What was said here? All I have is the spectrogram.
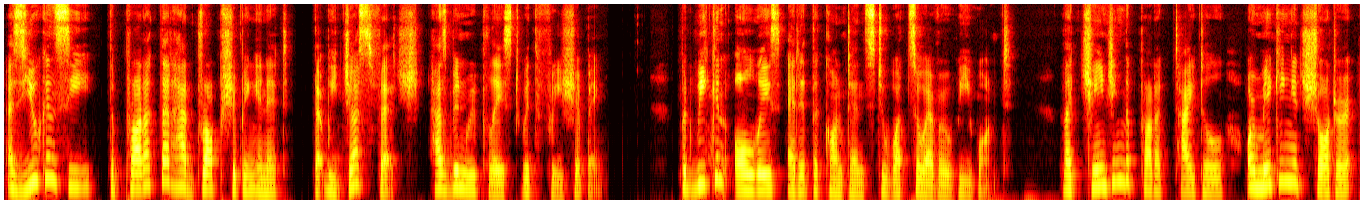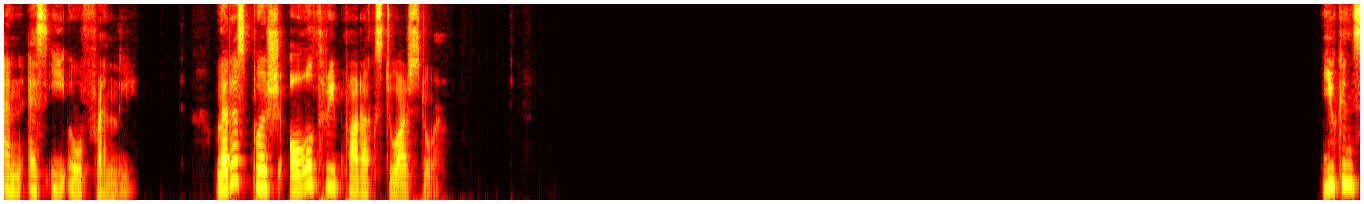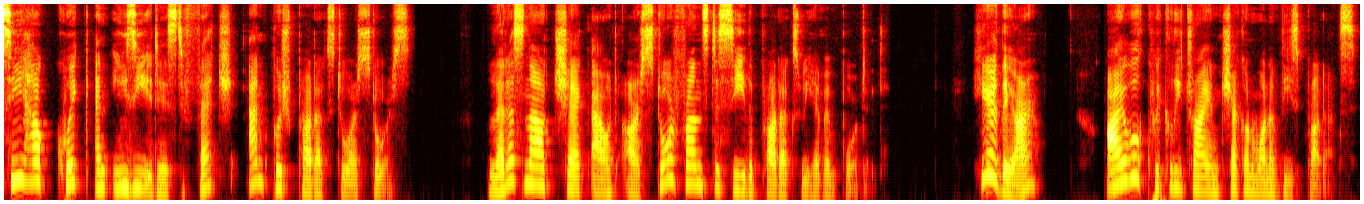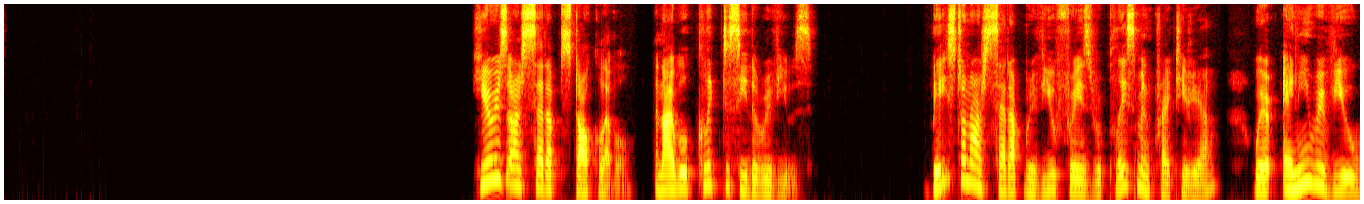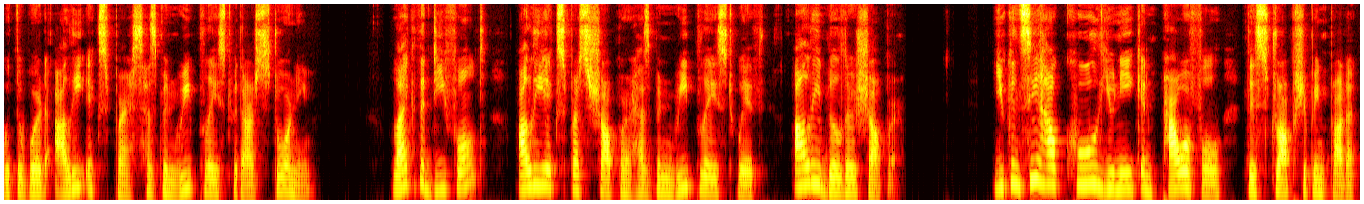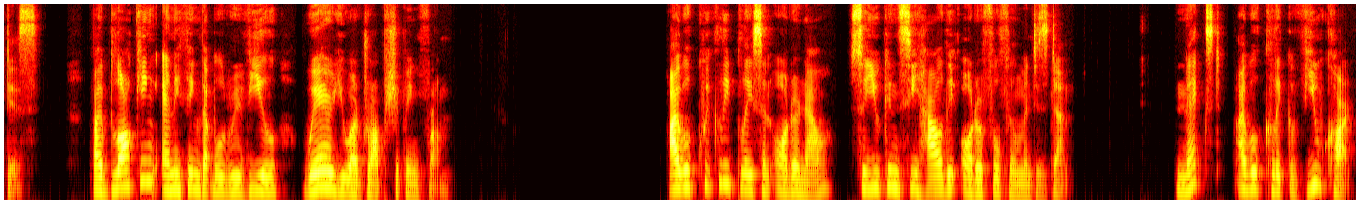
As you can see, the product that had drop shipping in it that we just fetched has been replaced with free shipping. But we can always edit the contents to whatsoever we want, like changing the product title or making it shorter and SEO friendly. Let us push all three products to our store. You can see how quick and easy it is to fetch and push products to our stores. Let us now check out our storefronts to see the products we have imported. Here they are. I will quickly try and check on one of these products. Here is our setup stock level, and I will click to see the reviews. Based on our setup review phrase replacement criteria, where any review with the word AliExpress has been replaced with our store name. Like the default, AliExpress Shopper has been replaced with Ali Builder Shopper. You can see how cool, unique, and powerful this dropshipping product is by blocking anything that will reveal where you are dropshipping from. I will quickly place an order now so you can see how the order fulfillment is done. Next, I will click View Cart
